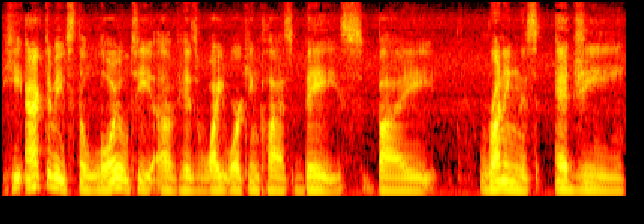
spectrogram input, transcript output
he activates the loyalty of his white working class base by running this edgy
